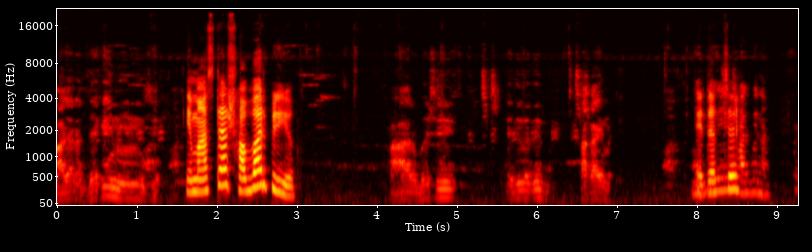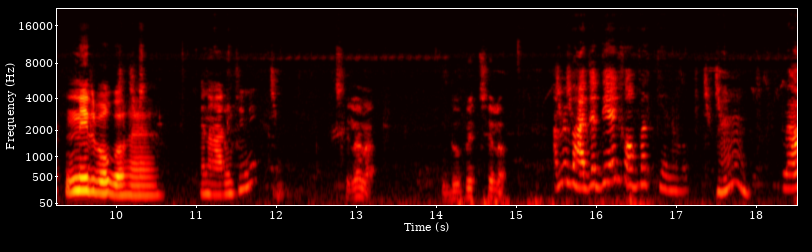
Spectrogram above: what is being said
বাজারে দেখেই নিয়ে নিয়েছি। এই মাছটা সবার প্রিয়। আর বেশি এদিক ওদিক তাকাই না। এটা হচ্ছে থাকবে না? নীলবগো হ্যাঁ। কেন আর উঠিনি ছিল না। দু পিস ছিল। আমি ভাজা দিয়েই সব ভাত খেয়ে নেব। হুম। না।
